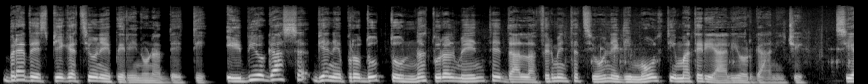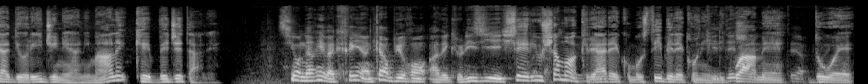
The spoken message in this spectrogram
Breve spiegazione per i non addetti. Il biogas viene prodotto naturalmente dalla fermentazione di molti materiali organici, sia di origine animale che vegetale. Se riusciamo a creare combustibile con il liquame, 2,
